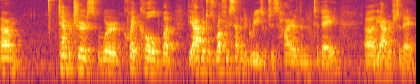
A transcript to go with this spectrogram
Um, temperatures were quite cold, but the average was roughly 7 degrees, which is higher than today, uh, the average today.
